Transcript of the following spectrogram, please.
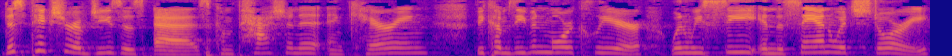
This picture of Jesus as compassionate and caring becomes even more clear when we see in the sandwich story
